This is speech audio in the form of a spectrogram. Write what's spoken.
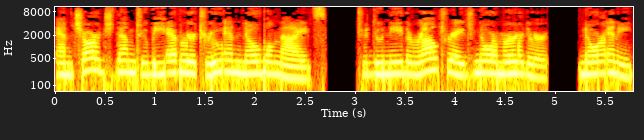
and charged them to be ever true and noble knights, to do neither outrage nor murder, nor any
